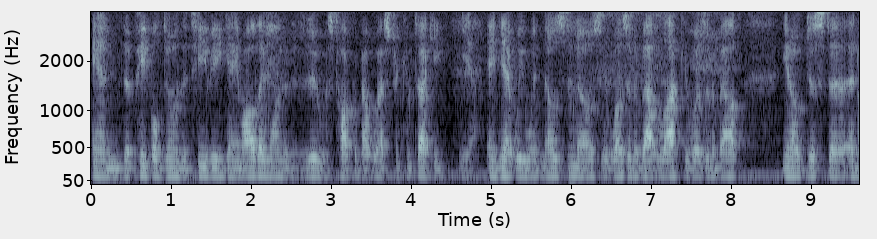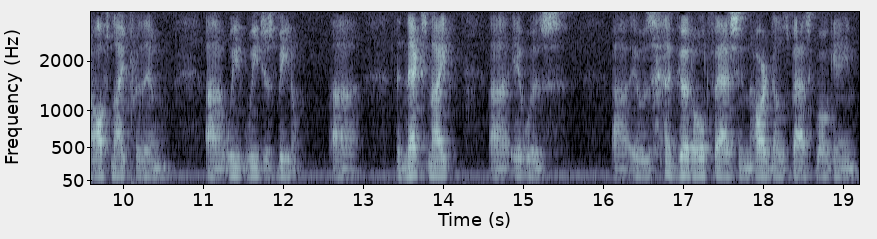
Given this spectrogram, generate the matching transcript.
and the people doing the TV game, all they wanted to do was talk about Western Kentucky. Yeah. And yet we went nose to nose. It wasn't about luck. It wasn't about, you know, just uh, an off night for them. Uh, we, we just beat them. Uh, the next night, uh, it was uh, it was a good old fashioned hard nosed basketball game.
